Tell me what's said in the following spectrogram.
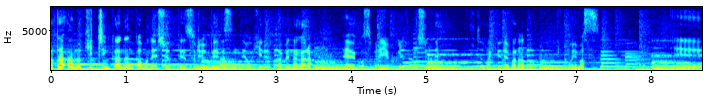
またあのキッチンカーなんかもね出店する予定ですんでお昼食べながら、えー、コスプレゆっくり楽しんでいただければなと思います、えー、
